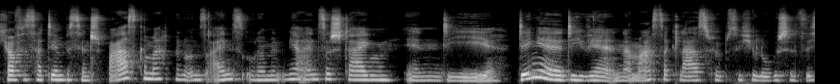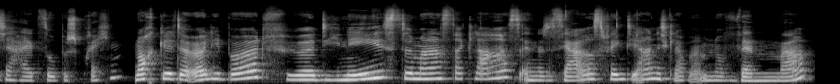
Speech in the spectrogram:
Ich hoffe, es hat dir ein bisschen Spaß gemacht, mit uns eins oder mit mir einzusteigen in die Dinge, die wir in der Masterclass für psychologische Sicherheit so besprechen. Noch gilt der Early Bird für die nächste Masterclass. Ende des Jahres fängt die an, ich glaube im November.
